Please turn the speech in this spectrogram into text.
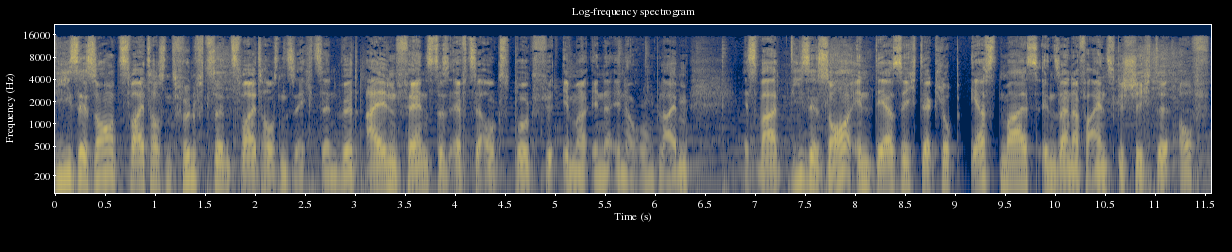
Die Saison 2015-2016 wird allen Fans des FC Augsburg für immer in Erinnerung bleiben. Es war die Saison, in der sich der Club erstmals in seiner Vereinsgeschichte auf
